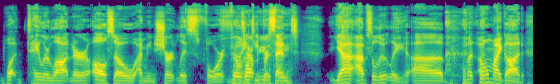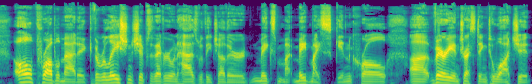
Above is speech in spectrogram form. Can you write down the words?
what Taylor Lautner also, I mean, shirtless for ninety percent. Yeah, absolutely. Uh, but oh my god, all problematic. The relationships that everyone has with each other makes my, made my skin crawl. Uh, very interesting to watch it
